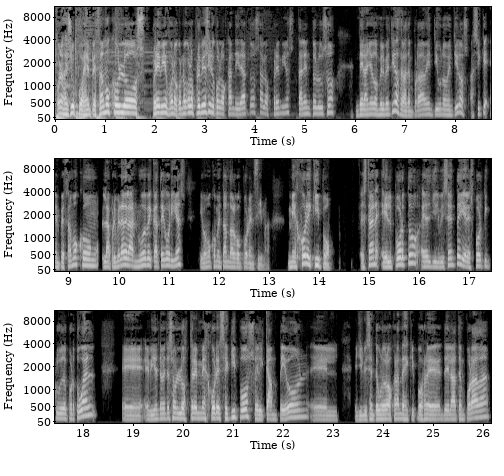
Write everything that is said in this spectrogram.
Bueno, Jesús, pues empezamos con los premios, bueno, no con los premios, sino con los candidatos a los premios Talento Luso del año 2022, de la temporada 21-22. Así que empezamos con la primera de las nueve categorías y vamos comentando algo por encima. Mejor equipo. Están el Porto, el Gil Vicente y el Sporting Club de Portugal. Eh, evidentemente son los tres mejores equipos, el campeón, el, Gil Vicente uno de los grandes equipos de la temporada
